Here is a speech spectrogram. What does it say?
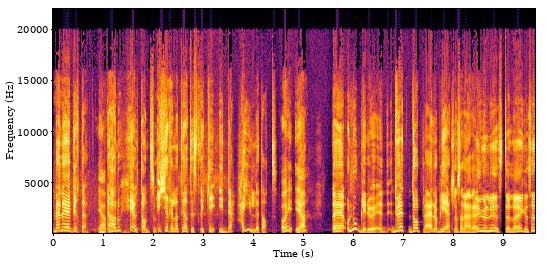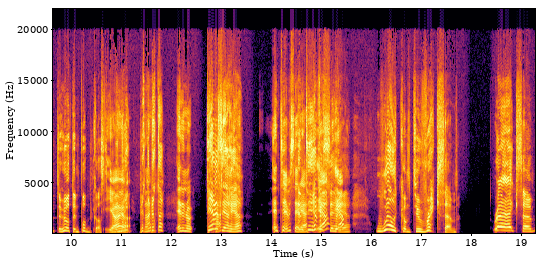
Men eh, Birte, ja. jeg har noe helt annet som ikke er relatert til strikking i det hele tatt. Oi, ja. ja. Uh, og nå blir du Du vet, Da pleier det å bli et eller annet sånn her 'Jeg har lest eller jeg har sett hørt en podkast'. Ja, ja. Nei, Birte, Nei. Birte! Er det noe TV-serie! En TV-serie? En TV-serie! Welcome to Rexham! Rexham,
